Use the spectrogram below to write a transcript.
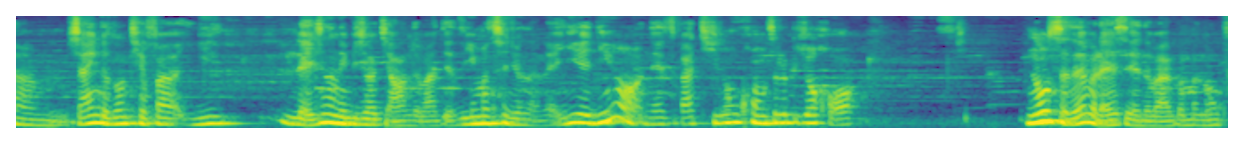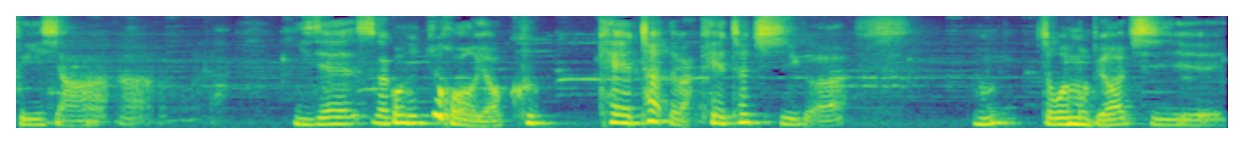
嗯，像伊搿种踢法，伊拦截能力比较强，对伐？但是伊没出球能力，伊一定要拿自家体重控制了比较好。侬实在勿来三，对伐？搿么侬可以想啊，现在世界高头最好个要开凯特，对伐？凯特去搿，嗯，作为目标去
